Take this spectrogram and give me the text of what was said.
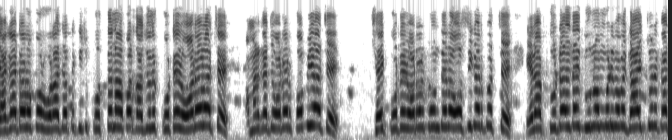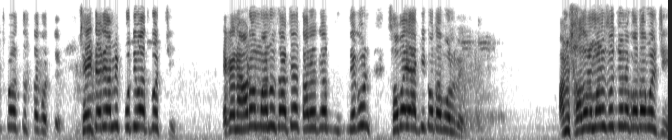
জায়গাটার ওপর ওরা যাতে কিছু করতে না পারে, তার জন্য কোর্টের অর্ডার আছে। আমার কাছে অর্ডার কপি আছে। সেই কোর্টের অর্ডার পর্যন্ত এরা অস্বীকার করছে। এরা টোটালটাই দু নম্বরই ভাবে গায়ের জোরে কাজ করার চেষ্টা করছে। সেইটারই আমি প্রতিবাদ করছি। এখানে আরও মানুষ আছে, তাদেরকে দেখুন, সবাই একই কথা বলবে। আমি সাধারণ মানুষের জন্য কথা বলছি।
